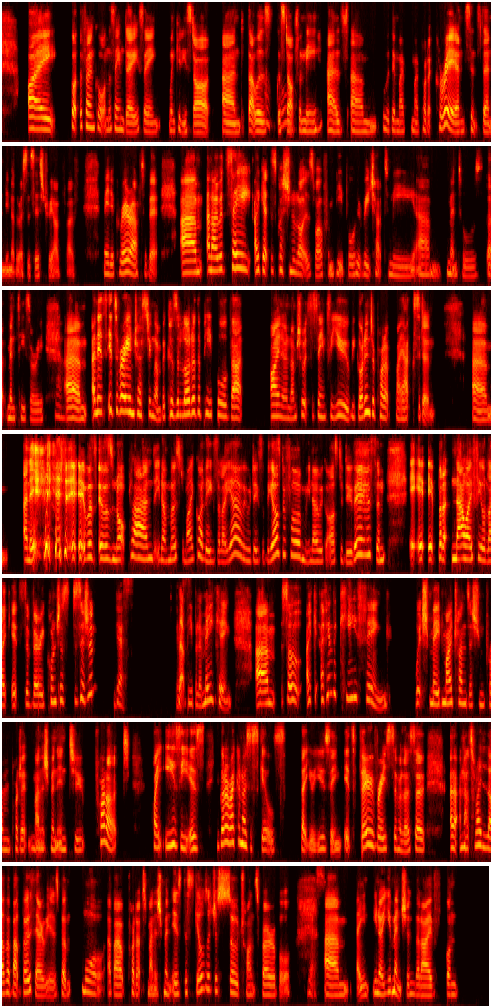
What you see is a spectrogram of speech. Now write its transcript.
I got the phone call on the same day saying, when can you start? And that was oh, cool. the start for me as um, within my my product career. And since then you know the rest is history. I've i've made a career out of it. Um, and i would say i get this question a lot as well from people who reach out to me um, mentors uh, mentees sorry. Yeah. um, and it's it's a very interesting one because a lot of the people that i know and i'm sure it's the same for you we got into product by accident. Um, and it, it, it was it was not planned. You know most of my colleagues are like yeah we were doing something else before. You know we got asked to do this. And it, it, it but now i feel like it's a very conscious decision yes, yes. that people are making. Um so i i think the key thing which made my transition from project management into product quite easy, is you've got to recognize the skills that you're using. It's very, very similar. So, and, and that's what I love about both areas, but more about product management is the skills are just so transferable. Yes. Um, I, you know, you mentioned that I've gone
